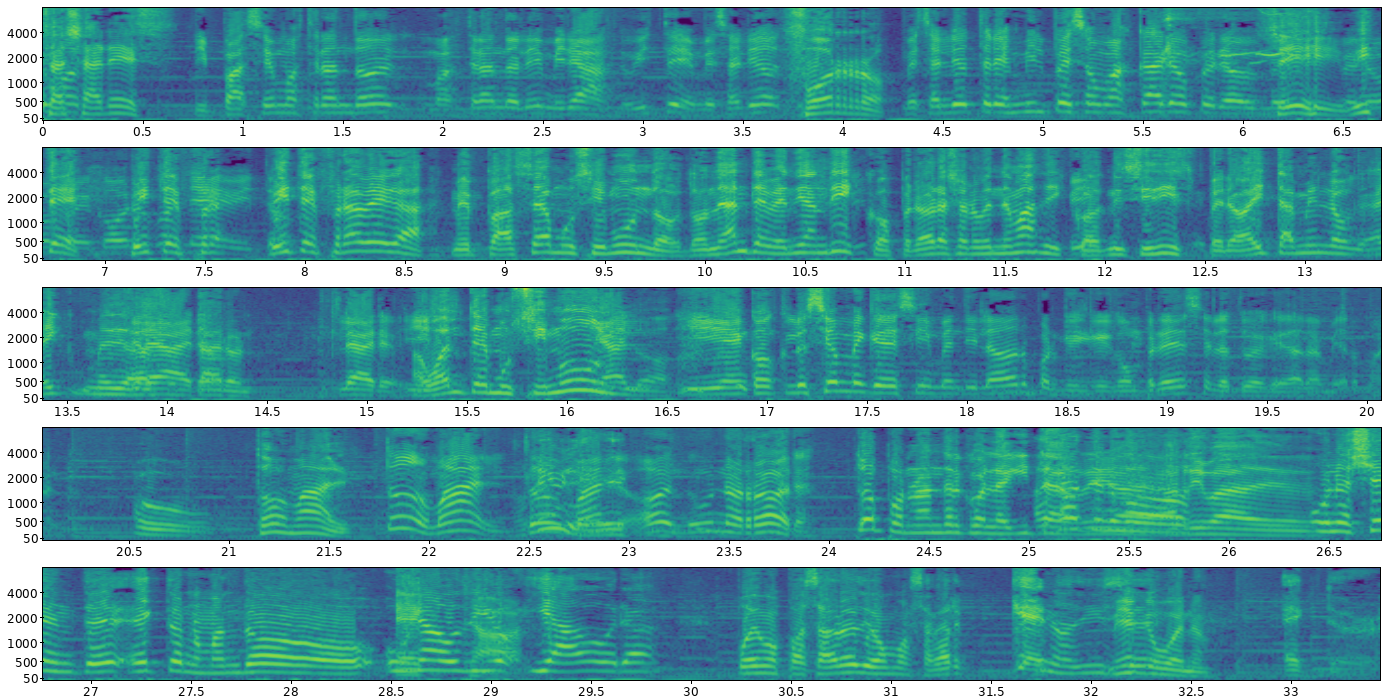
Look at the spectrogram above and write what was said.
y pasé mostrando, mostrándole, mirá, ¿viste? Me salió Forro. me salió 3 mil pesos más caro, pero me, Sí, pero viste, me viste, Fra- viste Frávega, me pasé a Musimundo, donde antes vendían discos, pero ahora ya no vende más discos, Sí. ni CDs, pero ahí también lo, ahí medio Claro, aceptaron. claro. Y- Aguante y, Musimundo. al- y en conclusión me quedé sin ventilador porque el que compré se lo tuve que dar a mi hermano. Uh, todo mal. Todo mal, todo Horrible, mal. eh. Oh, un horror. Todo por no andar con la guita Acá arriba, arriba de. un oyente, Héctor nos mandó un Héctor. audio y ahora podemos pasar audio, vamos a ver qué nos dice Mira qué bueno. Héctor.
